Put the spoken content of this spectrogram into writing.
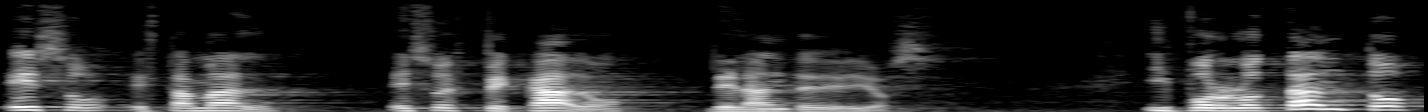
eso está mal eso es pecado delante de Dios. Y por lo tanto,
